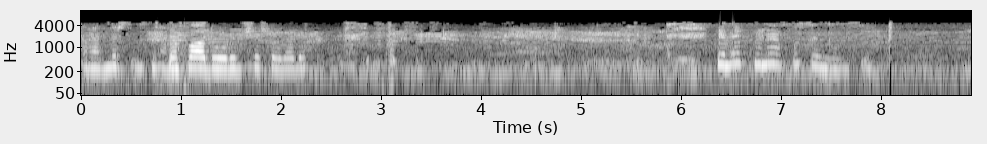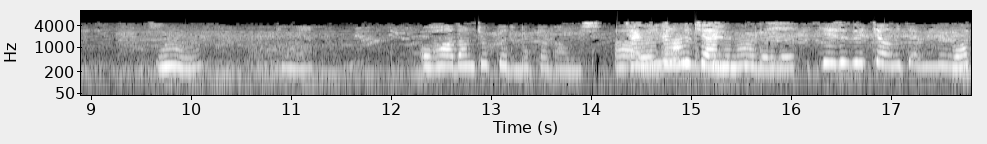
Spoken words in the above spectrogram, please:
Sorabilirsiniz. İlk defa doğru bir şey söyledi. Ben hep böyle yapmışsın birisi. Bu ne lan? Bilmiyorum. Oha adam çok kötü bukta kalmış. Aa, Kendini öldürdü. kendini öldürdü. Geri zekalı kendini öldürdü. What?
